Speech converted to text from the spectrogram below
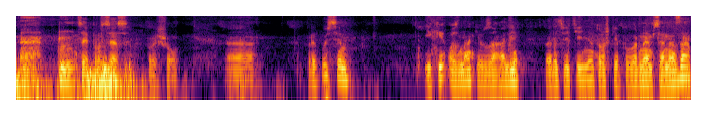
цей процес пройшов. Е, Припустимо, які ознаки взагалі перед цвітінням. Трошки повернемося назад.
